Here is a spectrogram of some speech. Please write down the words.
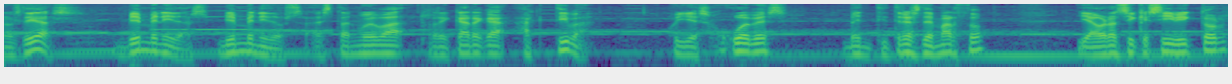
Buenos días, bienvenidas, bienvenidos a esta nueva recarga activa. Hoy es jueves 23 de marzo y ahora sí que sí, Víctor,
